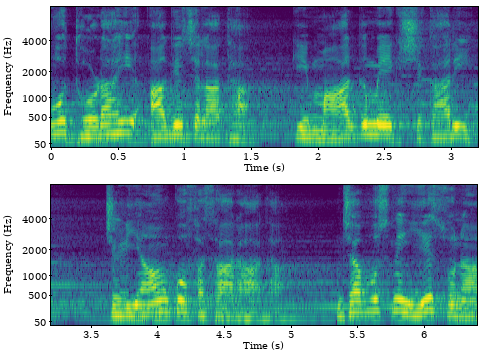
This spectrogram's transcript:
वो थोड़ा ही आगे चला था कि मार्ग में एक शिकारी चिड़ियाओं को फंसा रहा था। जब उसने ये सुना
